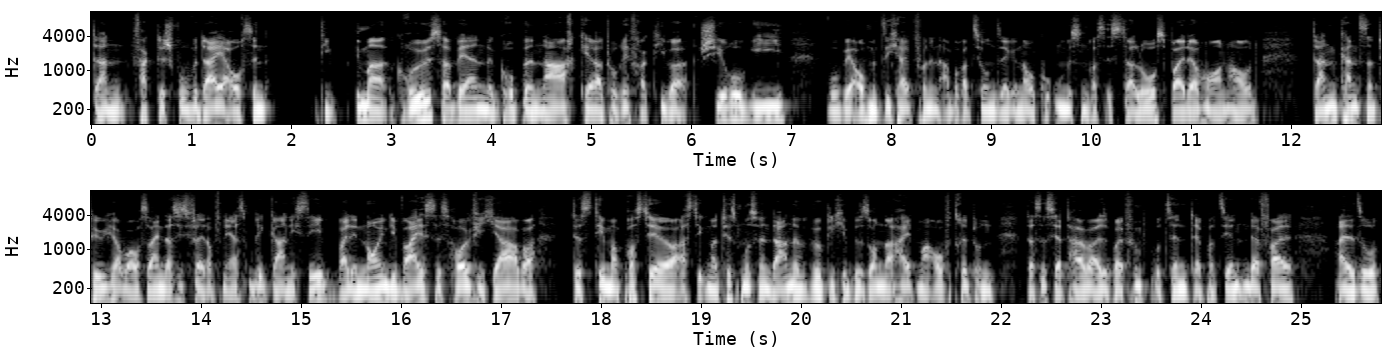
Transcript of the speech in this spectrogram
Dann faktisch, wo wir da ja auch sind, die immer größer werdende Gruppe nach keratorefraktiver Chirurgie, wo wir auch mit Sicherheit von den Aberrationen sehr genau gucken müssen, was ist da los bei der Hornhaut. Dann kann es natürlich aber auch sein, dass ich es vielleicht auf den ersten Blick gar nicht sehe. Bei den neuen Devices häufig ja, aber das Thema Posterior Astigmatismus, wenn da eine wirkliche Besonderheit mal auftritt und das ist ja teilweise bei fünf Prozent der Patienten der Fall. Also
